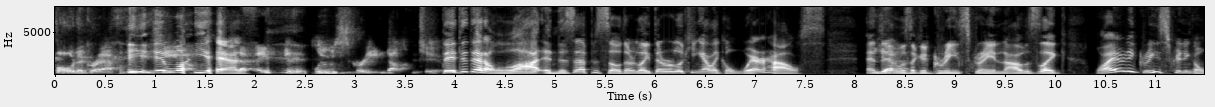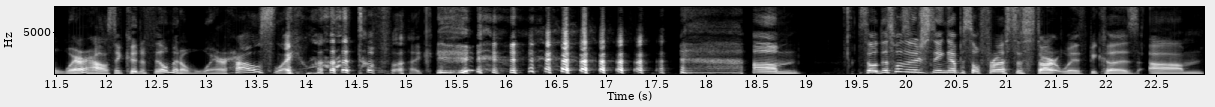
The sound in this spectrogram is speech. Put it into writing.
photograph of the it museum was yes. that they blue screened onto. They did that a lot in this episode. They're like they were looking at like a warehouse, and then it was like a green screen, and I was like, "Why are they green screening a warehouse? They couldn't film in a warehouse? Like what the fuck?" um, so this was an interesting episode for us to start with because um,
